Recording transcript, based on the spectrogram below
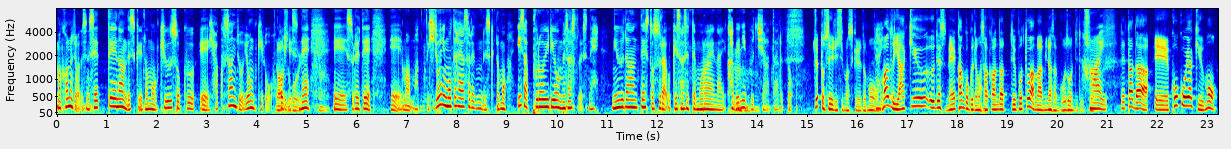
まあ、彼女はですね設定なんですけれども球速、えー134キロを誇りですね。あすうん。えーそれで、えーまあまあ、非常にもてはやされるんですけどもいざプロ入りを目指すとですね入団テストすら受けさせてもらえない壁にぶち当たると。ちょっと整理しますけれども、はい。まず野球ですね、韓国でも盛んだっていうことは、まあ、皆さんご存知でしょう、はい。でただ、えー高校野球も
